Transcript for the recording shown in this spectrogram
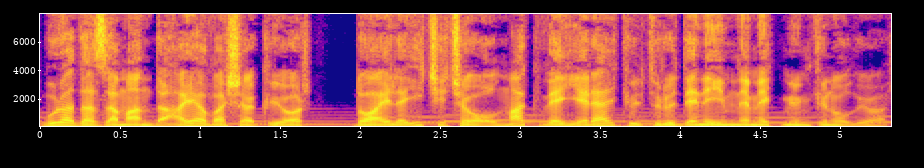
Burada zaman daha yavaş akıyor, doğayla iç içe olmak ve yerel kültürü deneyimlemek mümkün oluyor.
